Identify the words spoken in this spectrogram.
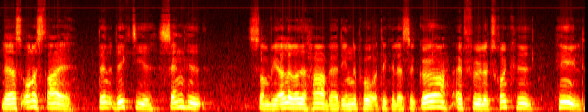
Lad os understrege den vigtige sandhed, som vi allerede har været inde på, at det kan lade sig gøre at føle tryghed helt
